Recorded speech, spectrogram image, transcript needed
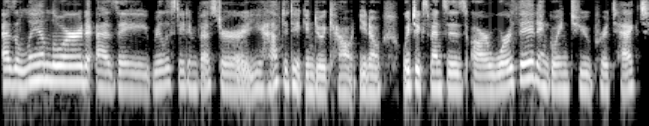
as a landlord, as a real estate investor, you have to take into account, you know, which expenses are worth it and going to protect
